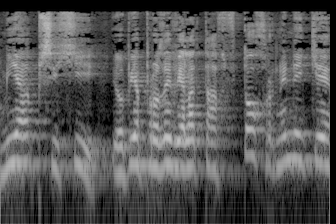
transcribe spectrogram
μία ψυχή η οποία προδεύει αλλά ταυτόχρονα είναι και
